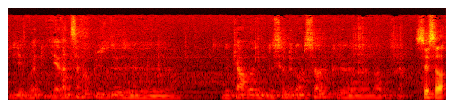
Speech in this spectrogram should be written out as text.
Tu dis, il y a vingt- il y a 25 fois plus de, de carbone, de CO2 dans le sol que dans l'atmosphère. C'est ça.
